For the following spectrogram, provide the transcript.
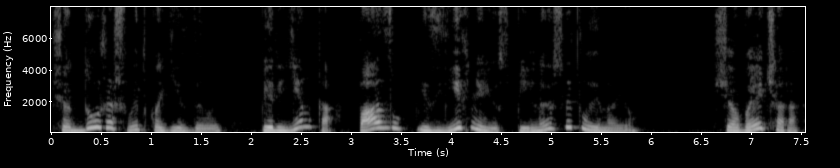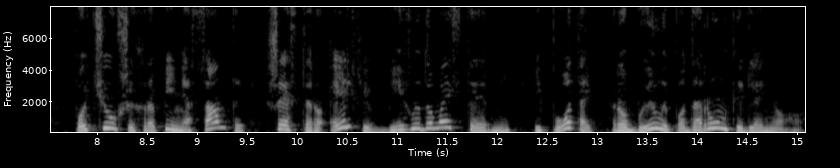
що дуже швидко їздили, пір'їнка пазл із їхньою спільною світлиною. Щовечора, почувши хропіння Санти, шестеро ельфів бігли до майстерні і потай робили подарунки для нього.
